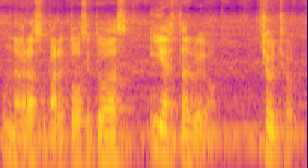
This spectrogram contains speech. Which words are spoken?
un abrazo para todos y todas y hasta luego. Chau chau.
